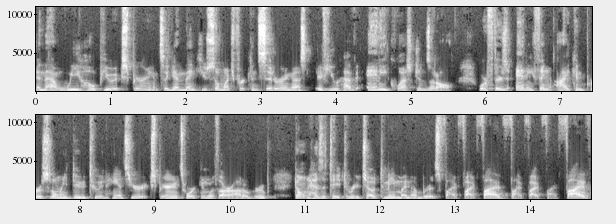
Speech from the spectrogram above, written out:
and that we hope you experience. Again, thank you so much for considering us. If you have any questions at all, or if there's anything I can personally do to enhance your experience working with our auto group, don't hesitate to reach out to me. My number is 555 5555,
